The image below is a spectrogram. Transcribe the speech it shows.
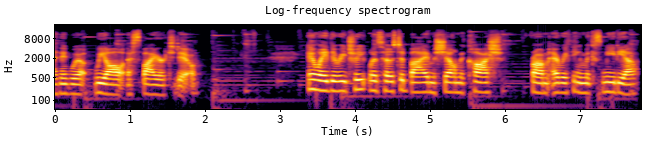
I think we, we all aspire to do. Anyway, the retreat was hosted by Michelle McCosh from Everything Mixed Media.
